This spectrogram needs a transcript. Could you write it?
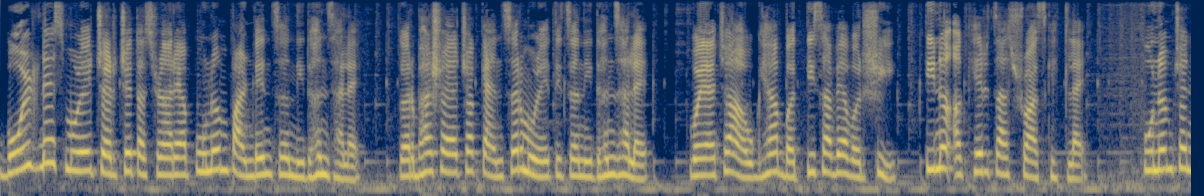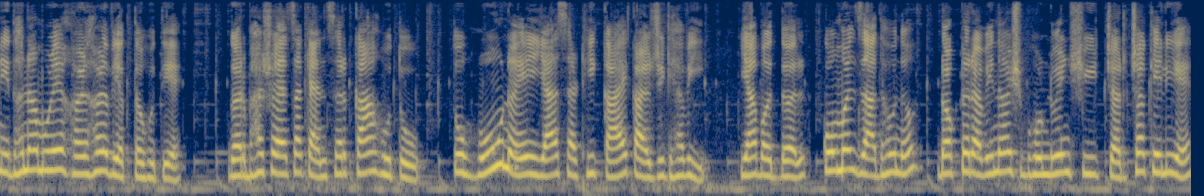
बोल्डनेसमुळे चर्चेत असणाऱ्या पूनम पांडेंचं निधन झालंय. गर्भाशयाच्या कॅन्सरमुळे तिचं निधन झालंय. वयाच्या अवघ्या बत्तीसाव्या वर्षी तिनं अखेरचा श्वास घेतलाय. पूनमच्या निधनामुळे हळहळ व्यक्त होतीये. गर्भाशयाचा कॅन्सर का होतो? तो होऊ नये यासाठी काय काळजी घ्यावी? याबद्दल कोमल जाधवनं डॉक्टर अविनाश भोंडवेंशी चर्चा केली आहे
